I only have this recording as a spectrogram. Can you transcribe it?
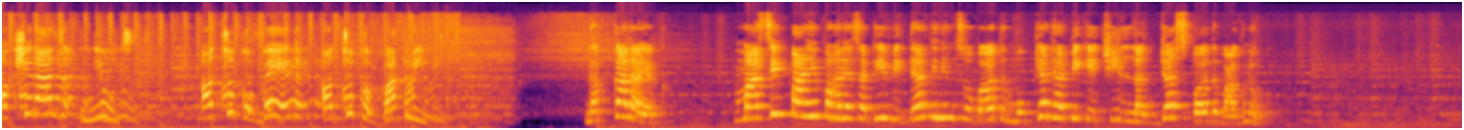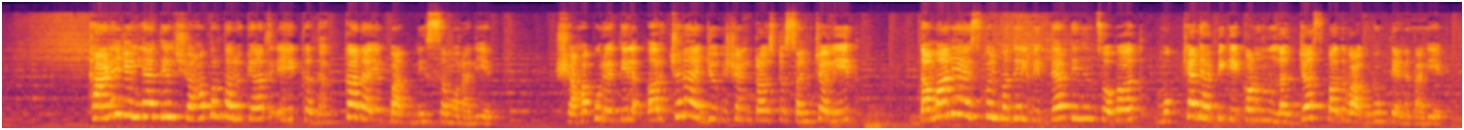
Akshraj news. अचूक वेध अचूक बातमी. धक्कादायक. मासिक पाळी पाहण्यासाठी विद्यार्थिनींसोबत मुख्याध्यापिकेची लज्जास्पद वागणूक. ठाणे जिल्ह्यातील शहापूर तालुक्यात एक धक्कादायक बातमी समोर आली आहे शहापूर येथील अर्चना एज्युकेशन ट्रस्ट संचलित दमाने हायस्कूल मधील विद्यार्थिनींसोबत मुख्याध्यापिकेकडून लज्जास्पद वागणूक देण्यात आली आहे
